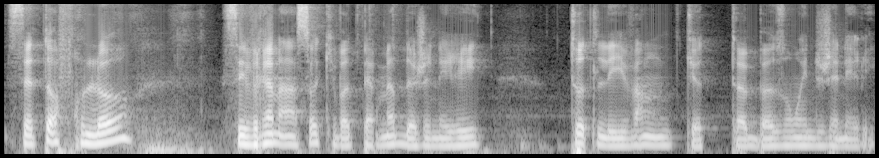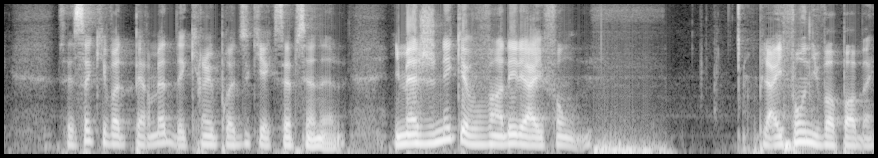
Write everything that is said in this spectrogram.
cette offre-là, c'est vraiment ça qui va te permettre de générer toutes les ventes que tu as besoin de générer. C'est ça qui va te permettre de créer un produit qui est exceptionnel. Imaginez que vous vendez l'iPhone. Puis l'iPhone, il va pas bien.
